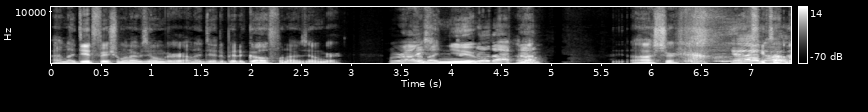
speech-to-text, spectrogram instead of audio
And I did fishing when I was younger, and I did a bit of golf when I was younger. Right. And I knew know that now. Ah, sure. Yeah, no.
